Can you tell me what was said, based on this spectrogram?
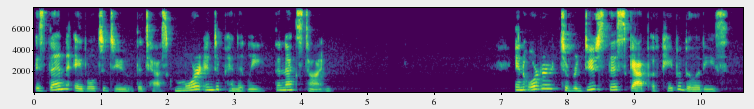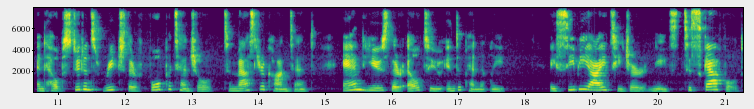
is then able to do the task more independently the next time. In order to reduce this gap of capabilities and help students reach their full potential to master content and use their L2 independently, a CBI teacher needs to scaffold.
